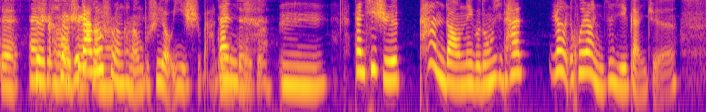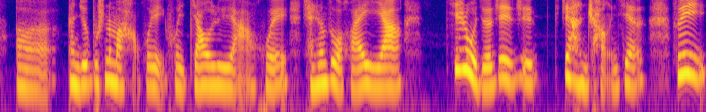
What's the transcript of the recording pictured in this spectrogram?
对，但是确实大多数人可能不是有意识吧，但对对，嗯，但其实看到那个东西，它让会让你自己感觉，呃，感觉不是那么好，会会焦虑啊，会产生自我怀疑呀。其实我觉得这这这很常见，所以。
